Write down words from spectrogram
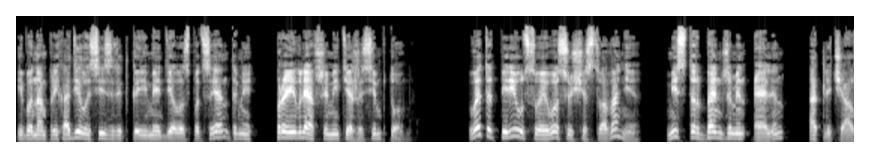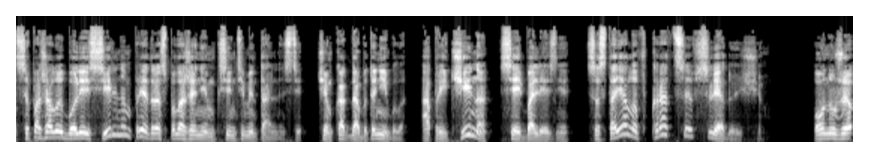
ибо нам приходилось изредка иметь дело с пациентами, проявлявшими те же симптомы. В этот период своего существования мистер Бенджамин Эллен отличался, пожалуй, более сильным предрасположением к сентиментальности, чем когда бы то ни было, а причина сей болезни состояла вкратце в следующем. Он уже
